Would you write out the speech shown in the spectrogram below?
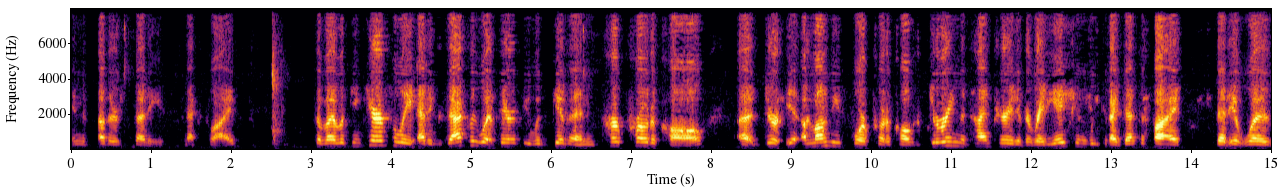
in the other studies? Next slide. So by looking carefully at exactly what therapy was given per protocol, uh, among these four protocols, during the time period of irradiation, we could identify that it was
